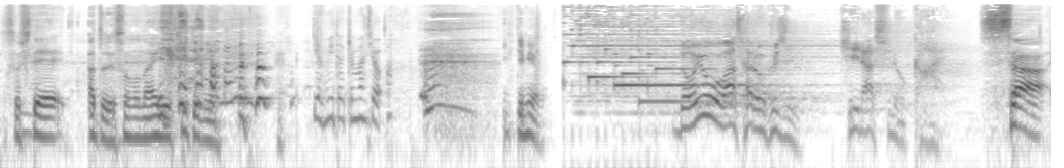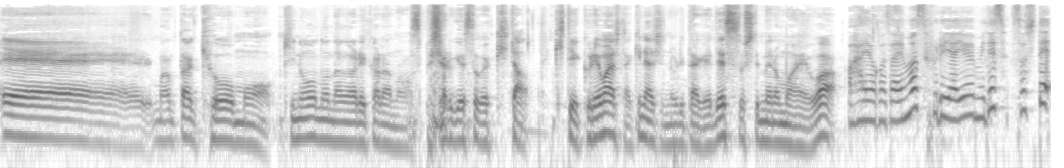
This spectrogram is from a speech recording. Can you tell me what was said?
そして後でその内容聞いてみよう。読み解きましょう。行ってみよう。土曜朝6時木梨の会さあ、えー、また今日も昨日の流れからのスペシャルゲストが来た来てくれました木梨憲武です。そして目の前はおはようございます。古谷由美です。そして、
